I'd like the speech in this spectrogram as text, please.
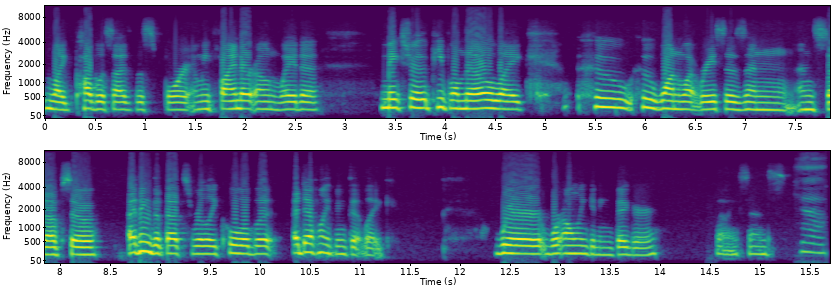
like publicize the sport, and we find our own way to make sure that people know like who who won what races and and stuff. So I think that that's really cool. But I definitely think that like we're we're only getting bigger. If that makes sense. Yeah.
